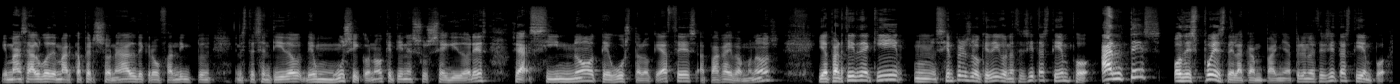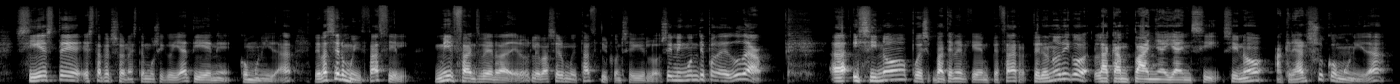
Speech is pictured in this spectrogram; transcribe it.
y más algo de marca personal, de crowdfunding, en este sentido, de un músico, ¿no? Que tiene sus seguidores. O sea, si no te gusta lo que haces, apaga y vámonos. Y a partir de aquí, mm, siempre es lo que digo, necesitas tiempo, antes o después de la campaña, pero necesitas tiempo. Si este, esta persona, este músico ya tiene comunidad, le va a ser muy fácil mil fans verdaderos, le va a ser muy fácil conseguirlo, sin ningún tipo de duda. Ah, y si no, pues va a tener que empezar. Pero no digo la campaña ya en sí, sino a crear su comunidad.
